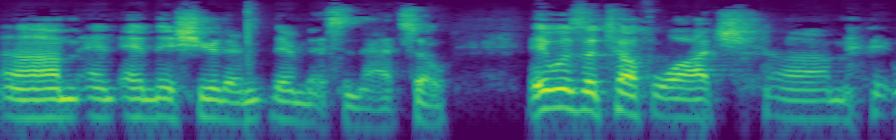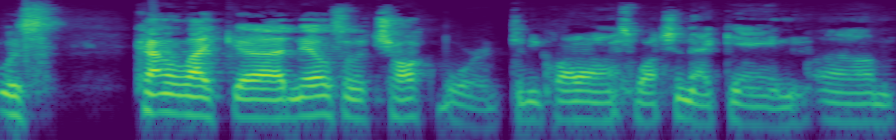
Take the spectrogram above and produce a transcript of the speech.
Um, and and this year they're they're missing that. So it was a tough watch. Um, it was kind of like uh, nails on a chalkboard, to be quite honest, watching that game. Um,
